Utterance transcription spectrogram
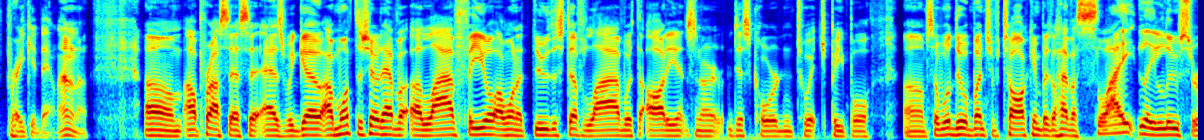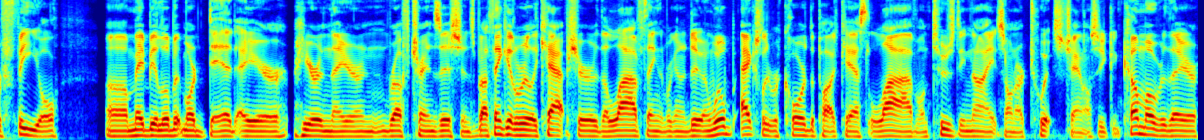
break it down. I don't know. Um, I'll process it as we go. I want the show to have a, a, live feel. I want to do the stuff live with the audience and our Discord and Twitch people. Um, so we'll do a bunch of talking, but it'll have a slightly looser feel. Uh, maybe a little bit more dead air here and there and rough transitions, but I think it'll really capture the live thing that we're going to do. And we'll actually record the podcast live on Tuesday nights on our Twitch channel. So you can come over there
